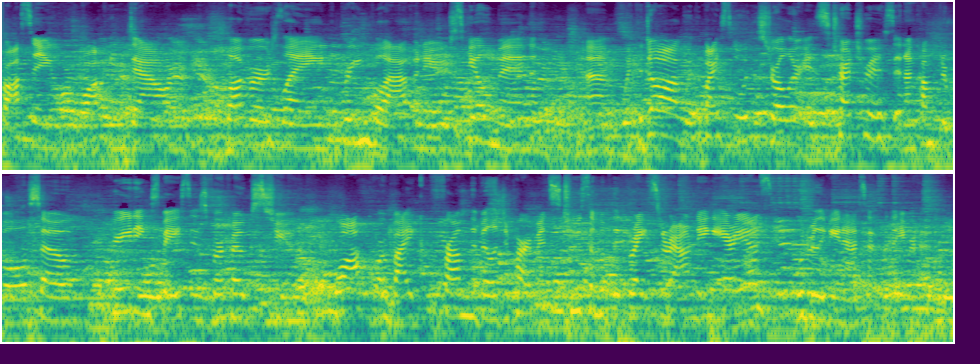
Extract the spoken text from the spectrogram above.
crossing or walking down Lovers Lane, Greenville Avenue, Skillman, um, with the dog, with the bicycle, with the stroller is treacherous and uncomfortable. So creating spaces for folks to walk or bike from the village apartments to some of the great surrounding areas would really be an asset for the neighborhood.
